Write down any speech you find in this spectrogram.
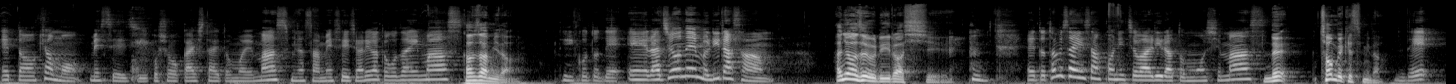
えっ、と、今日もメッセージご紹介したいと思います。皆さんメッセージありがとうございます。 감사합니다. ということで、えーラジオネームリラさん。 안녕하세요, 리라 씨. えっ、と、富澤さん、こんにちは。リラと申します。 네, 처음 뵙겠습니다. で、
